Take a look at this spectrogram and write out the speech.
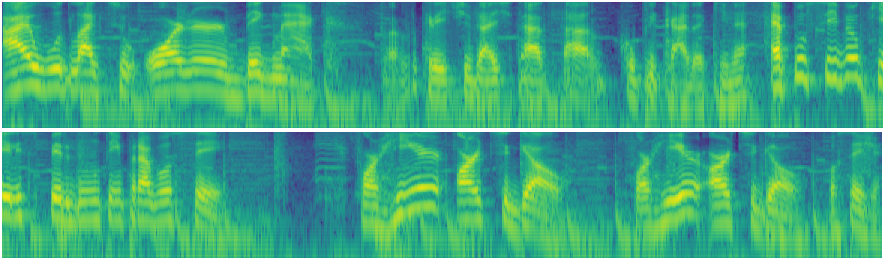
I would like to order Big Mac. A criatividade tá, tá complicada aqui, né? É possível que eles perguntem para você for here or to go? For here or to go? Ou seja,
